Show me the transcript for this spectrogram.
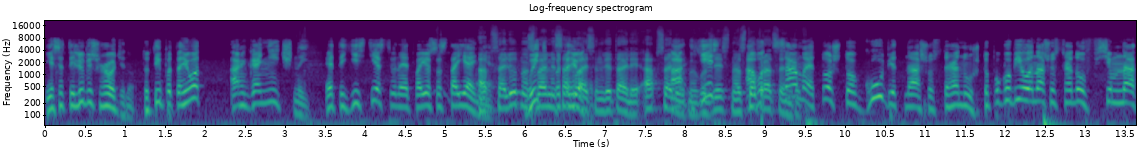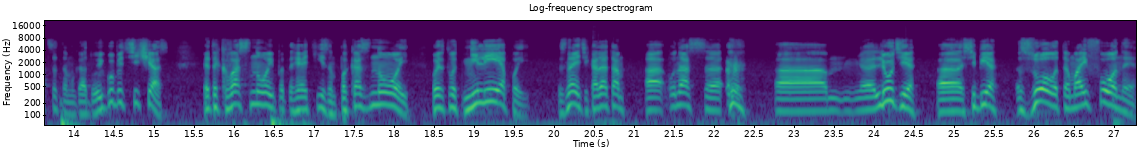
Если ты любишь родину, то ты патриот органичный. Это естественное твое состояние. Абсолютно с Быть вами патриотом. согласен, Виталий. Абсолютно. А вот есть- здесь на А вот 100%. самое то, что губит нашу страну, что погубило нашу страну в семнадцатом году и губит сейчас, это квасной патриотизм, показной, вот этот вот нелепый. Знаете, когда там а, у нас а, а, э, люди а, себе золотом айфоны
